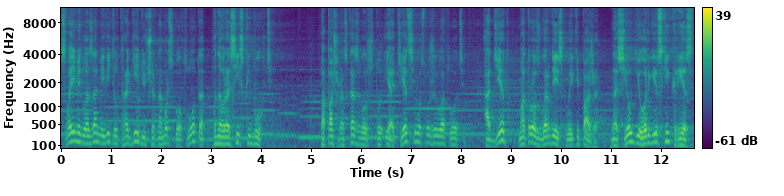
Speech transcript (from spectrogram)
своими глазами видел трагедию Черноморского флота в Новороссийской бухте. Папаша рассказывал, что и отец его служил во флоте, а дед, матрос гвардейского экипажа, носил Георгиевский крест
